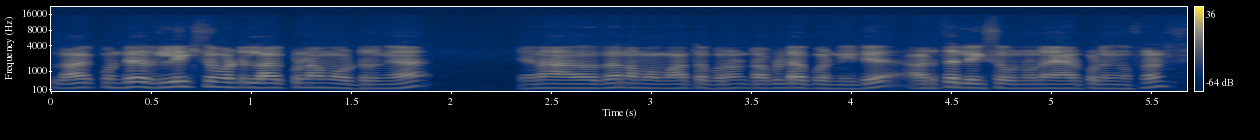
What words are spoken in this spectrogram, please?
லாக் பண்ணிட்டு ரிலீக்ஸை மட்டும் லாக் பண்ணாமல் விட்ருங்க ஏன்னா அதை தான் நம்ம மாற்ற போகிறோம் டபுள் டேப் பண்ணிவிட்டு அடுத்த லீக்ஸை ஒன்று ஒன்றா ஆட் பண்ணுங்கள் ஃப்ரெண்ட்ஸ்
